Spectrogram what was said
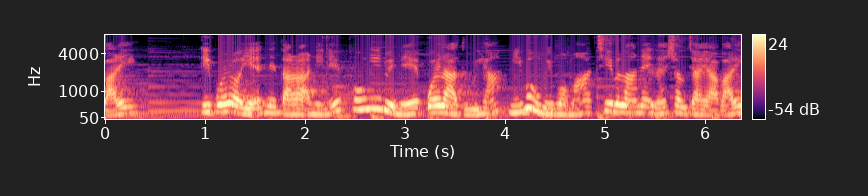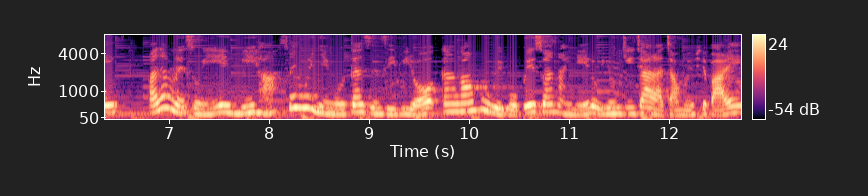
ပါတယ်။ဒီပွဲတော်ရဲ့အနှစ်သာရအနေနဲ့ဘုန်းကြီးတွေနဲ့ပွဲလာသူတွေဟာမိဘုံတွေပေါ်မှာခြေပလာနဲ့လမ်းလျှောက်ကြရပါတယ်။ ဘာကြောင့်လဲဆိုရင်မိဟာစိတ်ဝိညာဉ်ကိုတန့်စင်စီပြီးတော့ကံကောင်းမှုတွေကိုပေးစွမ်းနိုင်တယ်လို့ယုံကြည်ကြတာကြောင့်ပဲဖြစ်ပါတယ်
